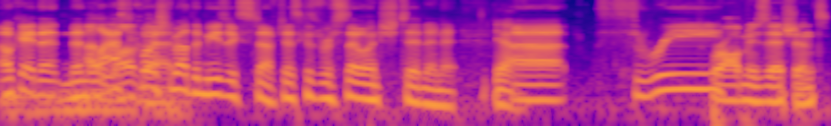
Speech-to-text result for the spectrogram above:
Okay, then then I last question that. about the music stuff, just because we're so interested in it. Yeah. Uh, three We're all musicians.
